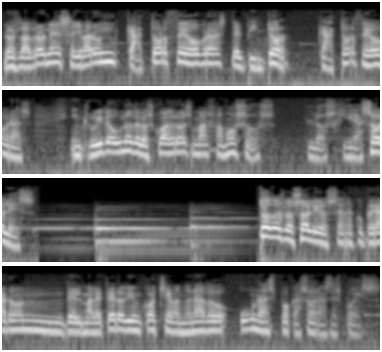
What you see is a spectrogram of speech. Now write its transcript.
los ladrones se llevaron 14 obras del pintor, 14 obras, incluido uno de los cuadros más famosos, Los girasoles. Todos los óleos se recuperaron del maletero de un coche abandonado unas pocas horas después.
